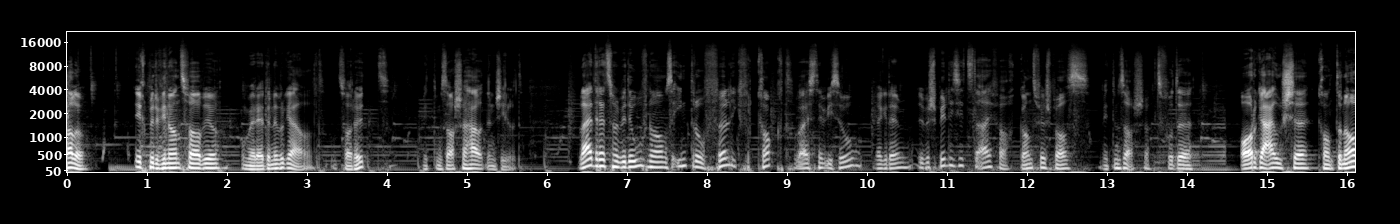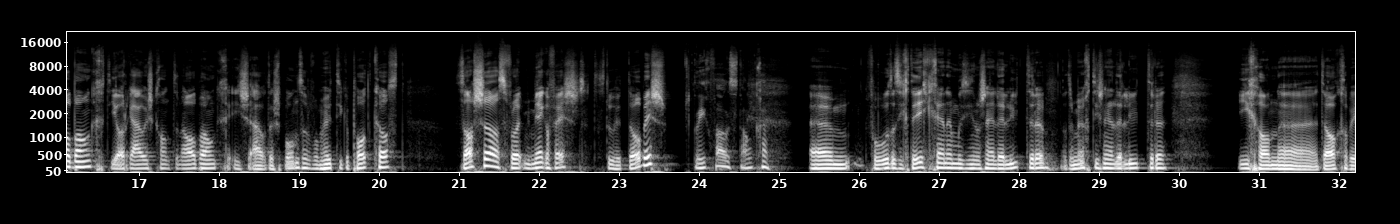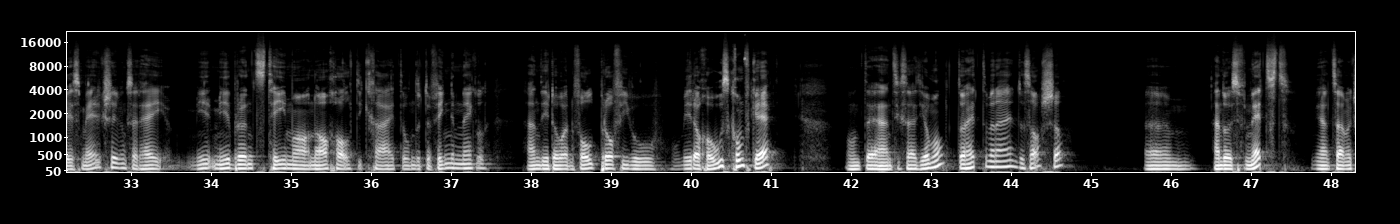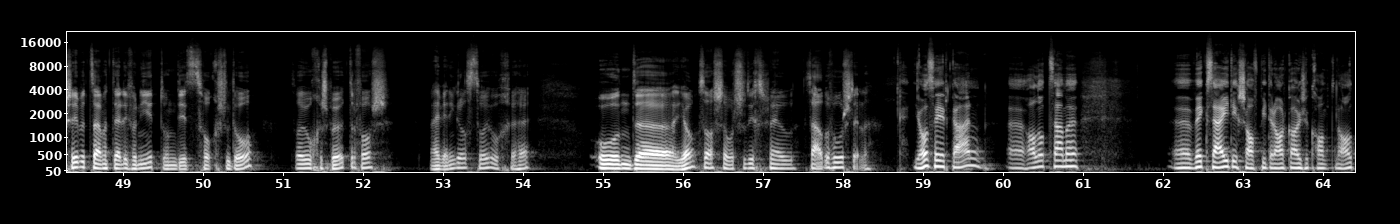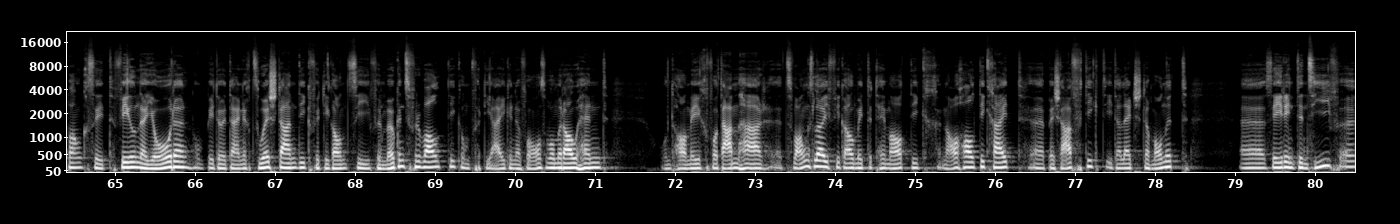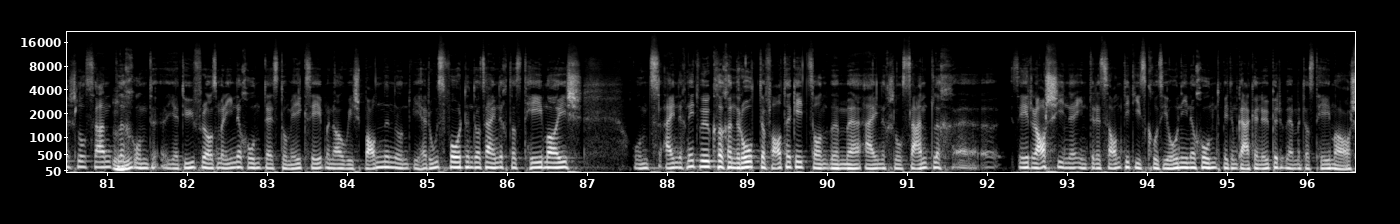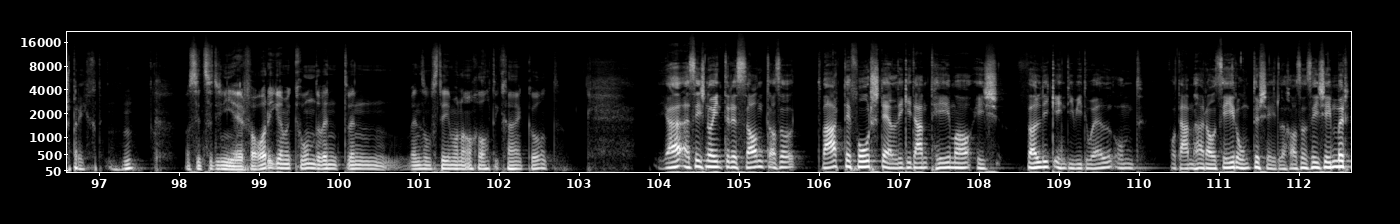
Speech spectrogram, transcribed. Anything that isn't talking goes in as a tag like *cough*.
Hallo, ich bin der Finanzfabio und wir reden über Geld. Und zwar heute mit dem Sascha Haudenschild. Leider hat es mir bei der Aufnahme das Intro völlig verkackt. Weiß nicht wieso. Wegen dem überspiele ich es jetzt einfach. Ganz viel Spaß mit dem Sascha. Von der Aargauischen Kantonalbank. Die Aargauische Kantonalbank ist auch der Sponsor vom heutigen Podcast. Sascha, es freut mich mega fest, dass du heute da bist. Gleichfalls, danke. Ähm, von wo dass ich dich kenne, muss ich noch schnell erläutern oder möchte ich schnell erläutern. Ich habe äh, der AKB ein Mail geschrieben und gesagt, hey, mir, mir brennt das Thema Nachhaltigkeit unter den Fingernägeln. Haben ihr da einen Vollprofi, wo mir auch Auskunft geben kann? Und dann äh, haben sie gesagt, ja mal, da hätten wir einen, den Sascha. Ähm, haben uns vernetzt. Wir haben zusammen geschrieben, zusammen telefoniert und jetzt hockst du da, zwei Wochen später fast. Nein, weniger als zwei Wochen. He? Und äh, ja, Sascha, willst du dich schnell selber vorstellen? Ja, sehr gern. Äh, hallo zusammen. Äh, wie gesagt, ich arbeite bei der Aargauischen Kantonalbank seit vielen Jahren und bin dort eigentlich zuständig für die ganze Vermögensverwaltung und für die eigenen Fonds, die wir auch haben. Und habe mich von dem her zwangsläufig auch mit der Thematik Nachhaltigkeit äh, beschäftigt in den letzten Monaten äh, sehr intensiv äh, schlussendlich. Mhm. Und je tiefer als man reinkommt, desto mehr sieht man auch, wie spannend und wie herausfordernd das eigentlich das Thema ist. Und es eigentlich nicht wirklich einen roten Faden gibt, sondern man eigentlich schlussendlich äh, sehr rasch in eine interessante Diskussion hineinkommt mit dem Gegenüber, wenn man das Thema anspricht. Mhm. Was sind so deine Erfahrungen mit Kunden, wenn, wenn, wenn es ums Thema Nachhaltigkeit geht? Ja, es ist noch interessant. Also die Wertevorstellung in diesem Thema ist völlig individuell und von dem her auch sehr unterschiedlich. Also es ist immer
